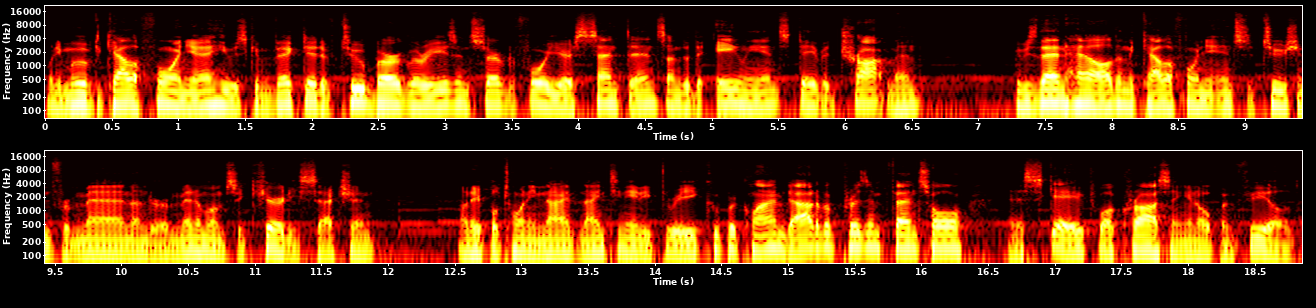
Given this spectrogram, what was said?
When he moved to California, he was convicted of two burglaries and served a four year sentence under the alias David Trotman. He was then held in the California Institution for Men under a minimum security section. On April 29, 1983, Cooper climbed out of a prison fence hole and escaped while crossing an open field.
